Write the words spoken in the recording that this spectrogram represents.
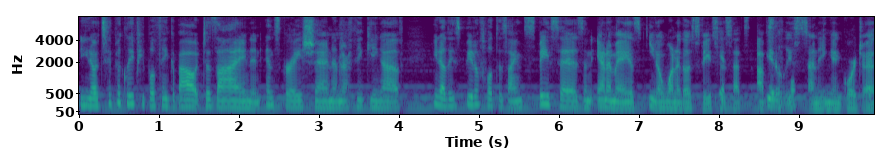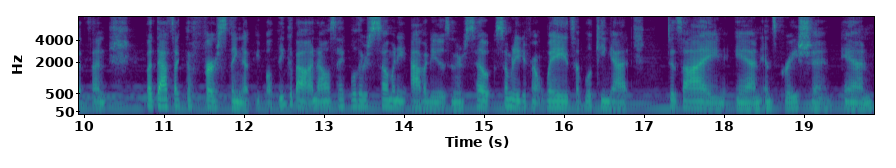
you know, typically people think about design and inspiration and they're thinking of, you know, these beautiful design spaces and ANIMAE is, you know, one of those spaces that's absolutely Beautiful. stunning and gorgeous and but that's like the first thing that people think about and I was like, well there's so many avenues and there's so so many different ways of looking at design and inspiration and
